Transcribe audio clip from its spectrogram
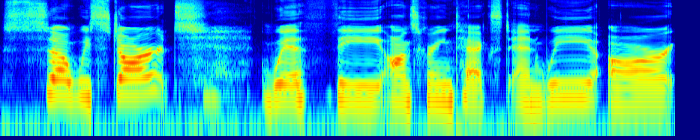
So we start with the on-screen text and we are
